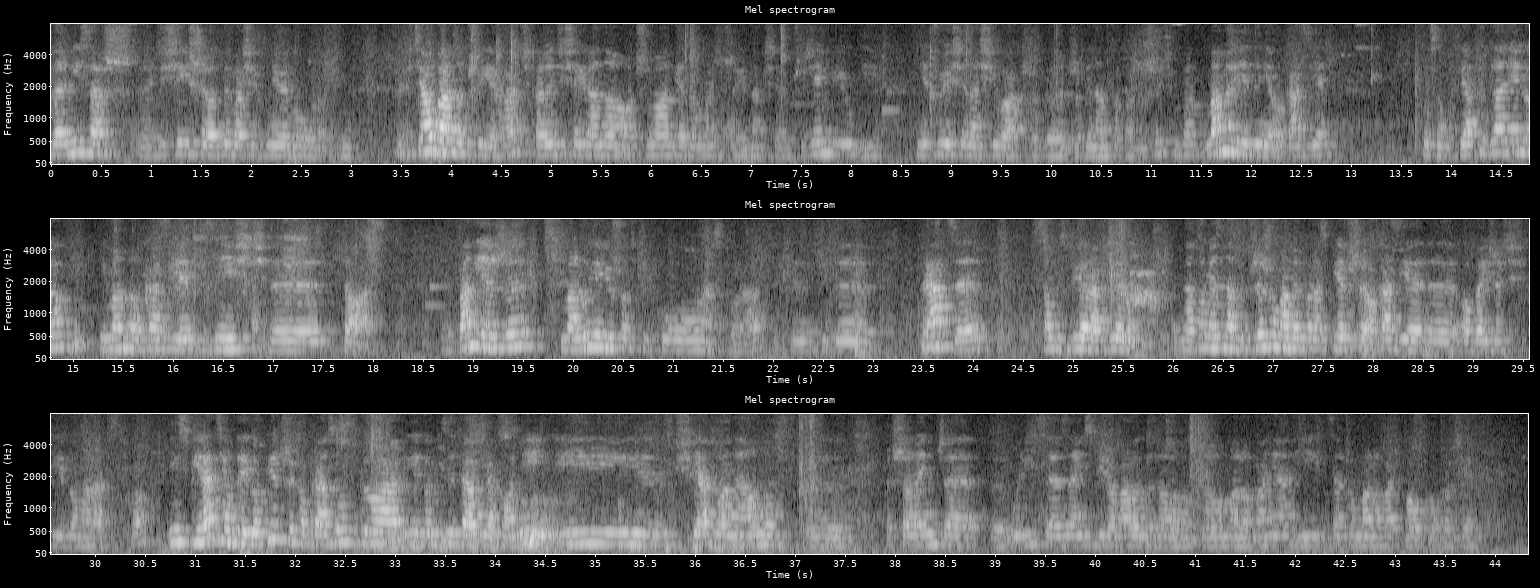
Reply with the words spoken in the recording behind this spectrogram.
wernisaż e, dzisiejszy odbywa się w dniu jego urodzin. Chciał bardzo przyjechać, ale dzisiaj rano otrzymałam wiadomość, że jednak się przeziębił i nie czuje się na siłach, żeby, żeby nam towarzyszyć. Ma- Mamy jedynie okazję, to są kwiaty dla niego i mamy okazję wznieść e, toast. Pan Jerzy maluje już od kilkunastu lat. E, Prace są w zbiorach wielu. Natomiast na Wybrzeżu mamy po raz pierwszy okazję e, obejrzeć jego malarstwo. Inspiracją do jego pierwszych obrazów była jego wizyta w Japonii i światła neonów, e, szaleńcze e, ulice zainspirowały go do, do malowania i zaczął malować po powrocie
